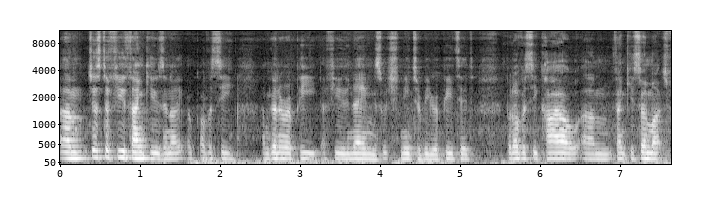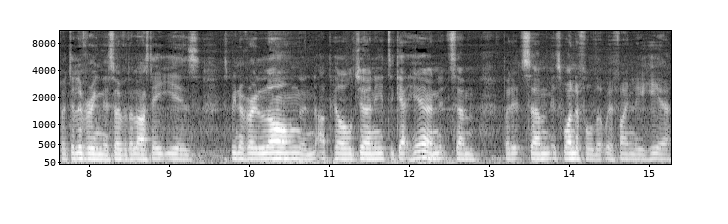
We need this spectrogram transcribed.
Um, just a few thank yous, and I, obviously I'm going to repeat a few names which need to be repeated. But obviously, Kyle, um, thank you so much for delivering this over the last eight years. It's been a very long and uphill journey to get here, and it's um, but it's um, it's wonderful that we're finally here.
